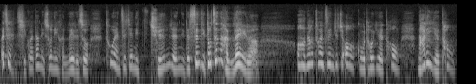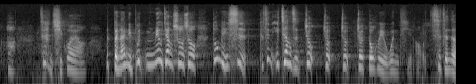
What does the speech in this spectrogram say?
而且很奇怪。当你说你很累的时候，突然之间你全人、你的身体都真的很累了，哦，然后突然之间就觉得哦，骨头也痛，哪里也痛啊，这很奇怪啊。那本来你不你没有这样说的时候都没事，可是你一这样子就就就就都会有问题哦，是真的。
